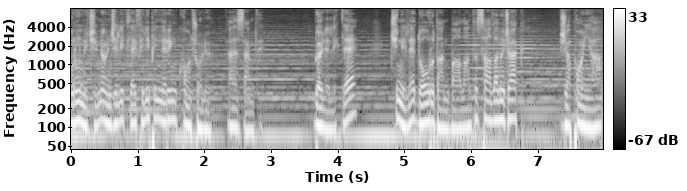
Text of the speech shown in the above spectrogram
Bunun için öncelikle Filipinlerin kontrolü elzemdi. Böylelikle Çin ile doğrudan bağlantı sağlanacak, Japonya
